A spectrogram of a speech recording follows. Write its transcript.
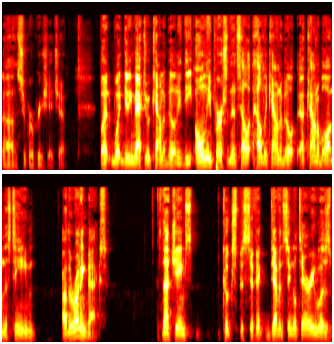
uh, super appreciate you. But what getting back to accountability, the only person that's held, held accountable accountable on this team are the running backs. It's not James Cook specific. Devin Singletary was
